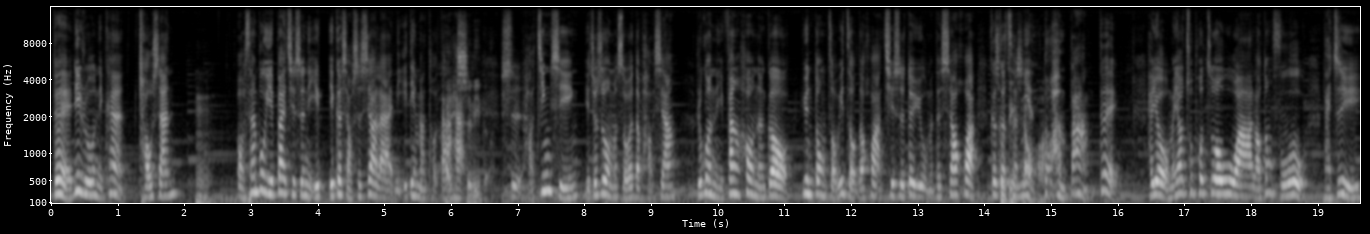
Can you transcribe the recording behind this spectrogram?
对，例如你看朝山，嗯，哦，三步一拜，其实你一一个小时下来，你一定满头大汗，吃力的。是好，经行，也就是我们所谓的跑香。如果你饭后能够运动走一走的话，其实对于我们的消化各个层面都很棒。对，还有我们要突破作物啊，劳动服务，乃至于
